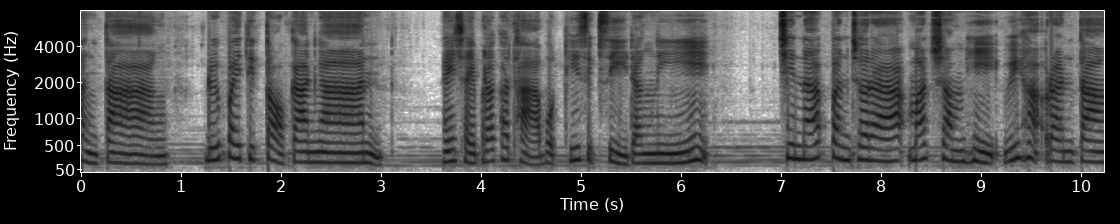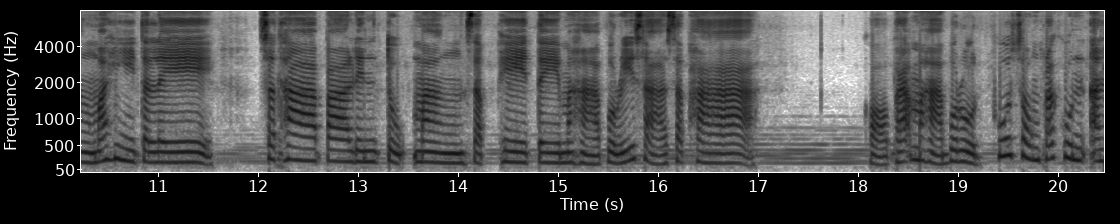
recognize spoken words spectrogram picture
ต่างๆ หรือไปติดต่อการงาน ให้ใช้พระคาถาบทที่ 14 ดังนี้ชินะปัญชระมัชชัมหิ วิหรันตังมหีตะเล สทาปาเลนตุมัง สัพเพเตมหาปุริสาสภา ขอพระมหาบุรุษผู้ทรงพระคุณอัน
